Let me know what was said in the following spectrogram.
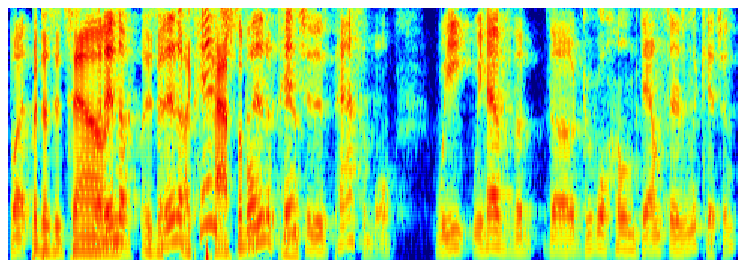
But But does it sound? but in a is but it in a like pinch, passable? But in a pinch, it is passable. We we have the the Google Home downstairs in the kitchen.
